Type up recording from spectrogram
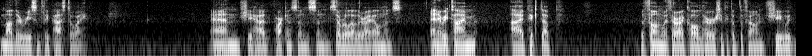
mother recently passed away. And she had Parkinson's and several other ailments. And every time I picked up the phone with her, I called her, she picked up the phone. She would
